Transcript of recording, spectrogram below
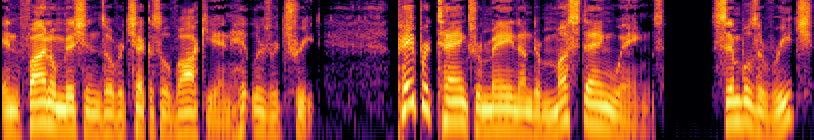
In final missions over Czechoslovakia and Hitler's retreat, paper tanks remained under Mustang wings, symbols of reach,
